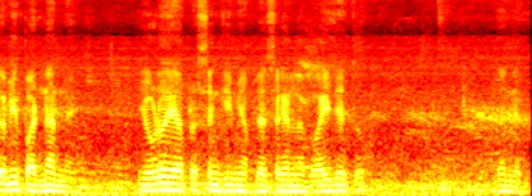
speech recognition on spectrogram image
कमी पडणार नाही. एवढं या प्रसंगी मी आपल्या सगळ्यांना ग्वाही देतो. धन्यवाद.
